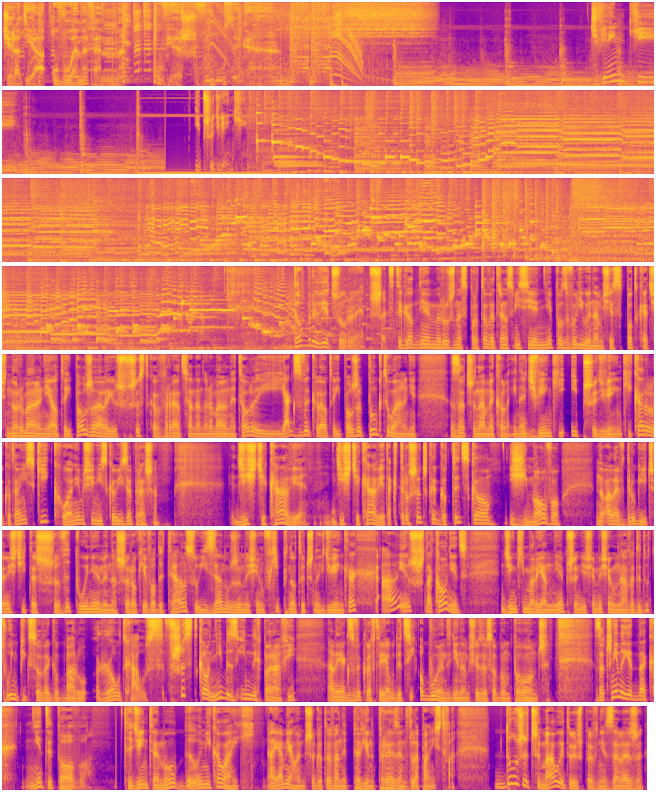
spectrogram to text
Słuchacie radia UWMFM. Uwierz w muzykę. Dźwięki i przydźwięki. Dobry wieczór. Przed tygodniem różne sportowe transmisje nie pozwoliły nam się spotkać normalnie o tej porze, ale już wszystko wraca na normalne tory i jak zwykle o tej porze punktualnie zaczynamy kolejne dźwięki i przydźwięki. Karol Kotański, kłaniam się nisko i zapraszam. Dziś ciekawie, dziś ciekawie, tak troszeczkę gotycko, zimowo, no ale w drugiej części też wypłyniemy na szerokie wody transu i zanurzymy się w hipnotycznych dźwiękach, a już na koniec, dzięki Mariannie, przeniesiemy się nawet do Twin Peaksowego baru Roadhouse. Wszystko niby z innych parafii, ale jak zwykle w tej audycji obłędnie nam się ze sobą połączy. Zaczniemy jednak nietypowo. Tydzień temu były Mikołajki, a ja miałem przygotowany pewien prezent dla Państwa. Duży czy mały to już pewnie zależy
